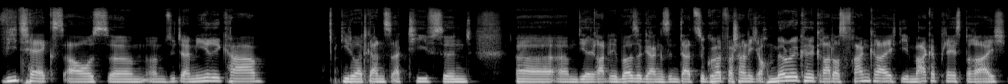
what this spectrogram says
Vitex aus ähm, ähm Südamerika die dort ganz aktiv sind, äh, ähm, die ja gerade in die Börse gegangen sind. Dazu gehört wahrscheinlich auch Miracle, gerade aus Frankreich, die im Marketplace-Bereich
